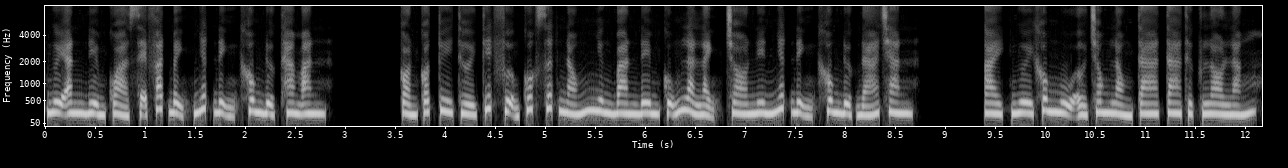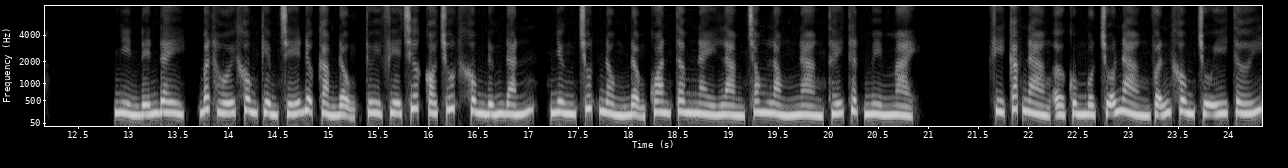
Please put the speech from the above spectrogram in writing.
người ăn điềm quả sẽ phát bệnh nhất định không được tham ăn. Còn có tuy thời tiết Phượng Quốc rất nóng nhưng ban đêm cũng là lạnh cho nên nhất định không được đá chăn. Ai, ngươi không ngủ ở trong lòng ta ta thực lo lắng. Nhìn đến đây, bất hối không kiềm chế được cảm động tuy phía trước có chút không đứng đắn, nhưng chút nồng đậm quan tâm này làm trong lòng nàng thấy thật mềm mại. Khi các nàng ở cùng một chỗ nàng vẫn không chú ý tới,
